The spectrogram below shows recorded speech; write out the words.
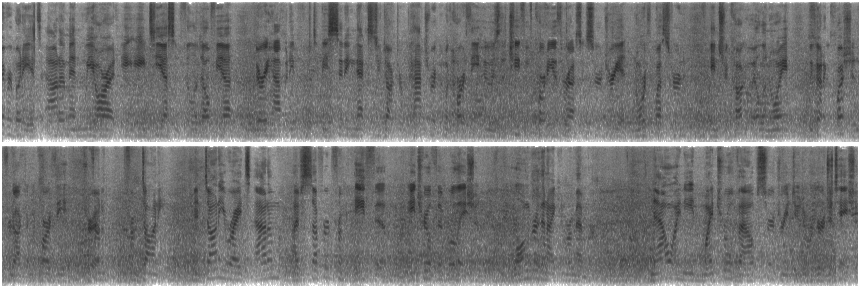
everybody, it's Adam and we are at AATS in Philadelphia. Very happy to, be sitting next to Dr. Patrick McCarthy, who is the Chief of Cardiothoracic Surgery at Northwestern in Chicago, Illinois. We've got a question for Dr. McCarthy from, from Donnie. And Donnie writes, Adam, I've suffered from AFib, atrial fibrillation, longer than I can remember. Need mitral valve surgery due to regurgitation.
